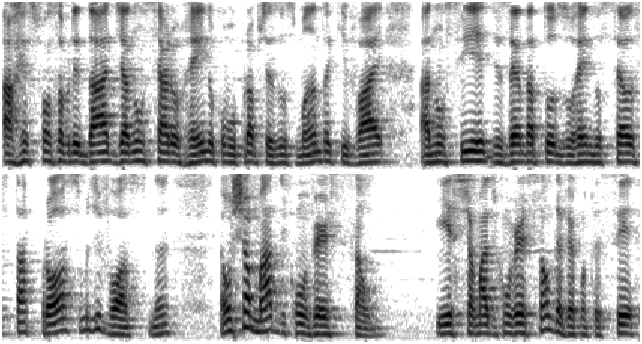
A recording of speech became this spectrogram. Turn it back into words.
a responsabilidade de anunciar o reino, como o próprio Jesus manda, que vai anunciar, dizendo a todos: o reino dos céus está próximo de vós. Né? É um chamado de conversão. E esse chamado de conversão deve acontecer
